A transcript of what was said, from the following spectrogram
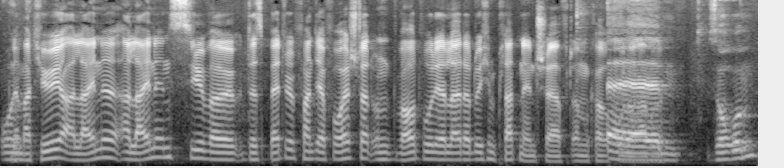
Na, Und Mathieu ja alleine, alleine ins Ziel, weil das Battle fand ja vorher statt und Wout wurde ja leider durch den Platten entschärft am Karabiner. ähm, so rum.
